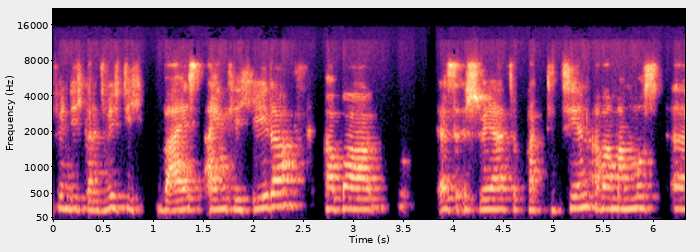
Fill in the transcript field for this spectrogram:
finde ich ganz wichtig, weiß eigentlich jeder, aber es ist schwer zu praktizieren, aber man muss äh,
